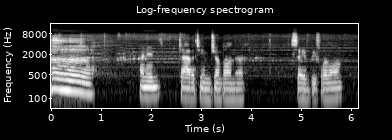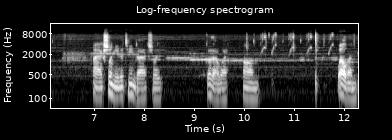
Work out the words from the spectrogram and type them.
I need to have a team jump on the save before long. I actually need a team to actually go that way. Um, well then.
